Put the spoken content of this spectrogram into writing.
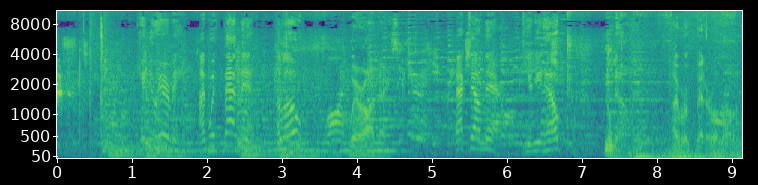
this? Can you hear me? I'm with Batman. Hello? Where are they? Back down there. Do you need help? Nope. No. I work better alone.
